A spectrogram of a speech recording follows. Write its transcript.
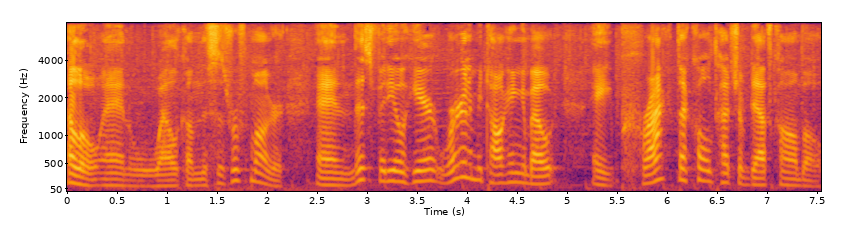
Hello and welcome, this is Rooflemonger, and in this video here, we're going to be talking about a practical touch of death combo.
